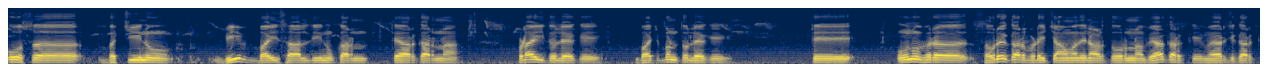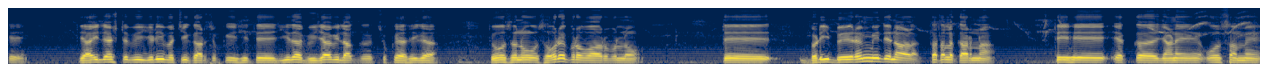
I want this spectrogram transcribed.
ਉਸ ਬੱਚੀ ਨੂੰ 20 22 ਸਾਲ ਦੀ ਨੂੰ ਕਰਨ ਤਿਆਰ ਕਰਨਾ ਪੜ੍ਹਾਈ ਤੋਂ ਲੈ ਕੇ ਬਚਪਨ ਤੋਂ ਲੈ ਕੇ ਤੇ ਉਹਨੂੰ ਫਿਰ ਸਹੁਰੇ ਘਰ ਬੜੇ ਚਾਵਾਂ ਦੇ ਨਾਲ ਤੋਰਨਾ ਵਿਆਹ ਕਰਕੇ ਮੈਰਿਜ ਕਰਕੇ ਤੇ ਆਈ ਲਿਸਟ ਵੀ ਜਿਹੜੀ ਬੱਚੀ ਕਰ ਚੁੱਕੀ ਸੀ ਤੇ ਜਿਹਦਾ ਵੀਜ਼ਾ ਵੀ ਲੱਗ ਚੁੱਕਿਆ ਸੀਗਾ ਤੇ ਉਸ ਨੂੰ ਸਹੁਰੇ ਪਰਿਵਾਰ ਵੱਲੋਂ ਤੇ ਬੜੀ ਬੇਰਹਿਮੀ ਦੇ ਨਾਲ ਕਤਲ ਕਰਨਾ ਤੇ ਇਹ ਇੱਕ ਜਾਣੇ ਉਸ ਸਮੇਂ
